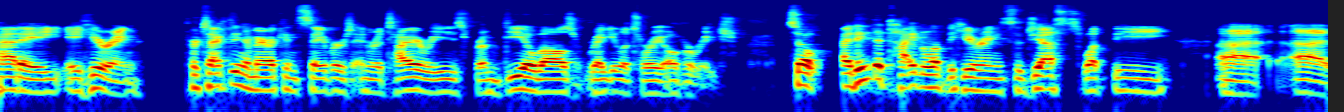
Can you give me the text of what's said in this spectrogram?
had a, a hearing protecting American savers and retirees from DOL's regulatory overreach. So I think the title of the hearing suggests what the uh, uh,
